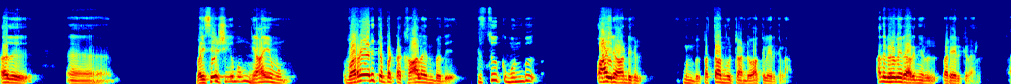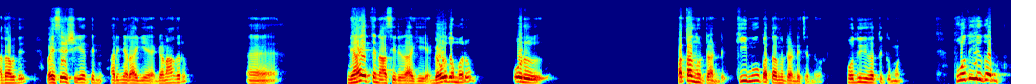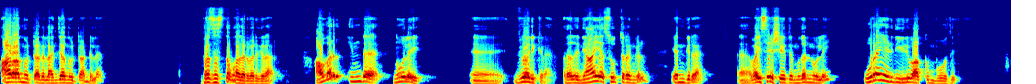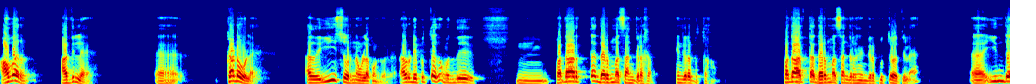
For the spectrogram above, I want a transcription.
அது அஹ், வைசேஷிகமும் நியாயமும் வரையறுக்கப்பட்ட காலம் என்பது கிறிஸ்துவுக்கு முன்பு ஆயிரம் ஆண்டுகள் முன்பு பத்தாம் நூற்றாண்டு வாக்கில் இருக்கலாம். அது வெவ்வேறு அறிஞர்கள் வரையறுக்கிறார்கள். அதாவது வைசேஷிகத்தின் அறிஞராகிய கணாதரும் நியாயத்தின் ஆசிரியராகிய கௌதமரும் ஒரு பத்தாம் நூற்றாண்டு கிமு பத்தாம் நூற்றாண்டை சேர்ந்தவர்கள். பொது யுகத்துக்கு முன். பொது யுகம் ஆறாம் நூற்றாண்டில் அஞ்சாம் நூற்றாண்டில் பிரசஸ்தவாதர் வருகிறார். அவர் இந்த நூலை விவரிக்கிறார். அதாவது நியாய சூத்திரங்கள் என்கிற வைசேஷியத்தின் முதல் நூலை உரை எழுதி விரிவாக்கும் போது அவர் அதில் கடவுளை அது ஈஸ்வரனை உள்ள கொண்டு வர்றார். அவருடைய புத்தகம் வந்து பதார்த்த தர்ம சங்கிரகம் என்கிற புத்தகம். பதார்த்த தர்ம சங்கிரகங்கிற புத்தகத்தில் இந்த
